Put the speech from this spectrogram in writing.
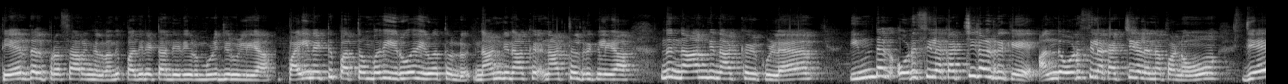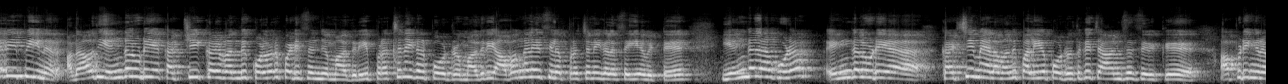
தேர்தல் பிரசாரங்கள் வந்து பதினெட்டாம் தேதியோட முடிஞ்சிரும் இல்லையா? பதினெட்டு பத்தொன்பது இருபது இருபத்தொன்று நான்கு நாட்கள் நாட்கள் இருக்கு இல்லையா? இந்த நான்கு நாட்களுக்குள்ள இந்த ஒரு சில கட்சிகள் இருக்கு அந்த ஒரு சில கட்சிகள் என்ன பண்ணும்? ஜேவிபியினர் அதாவது எங்களுடைய கட்சிகள் வந்து குளறுபடி செஞ்ச மாதிரி பிரச்சனைகள் போடுற மாதிரி அவங்களே சில பிரச்சனைகளை செய்ய விட்டு எங்களை கூட எங்களுடைய கட்சி மேலே வந்து பழிய போடுறதுக்கு சான்சஸ் இருக்கு அப்படிங்கிற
